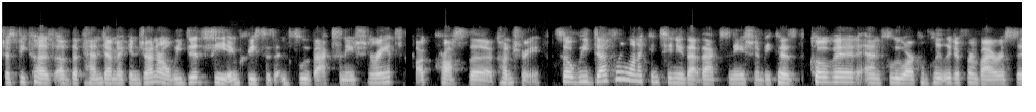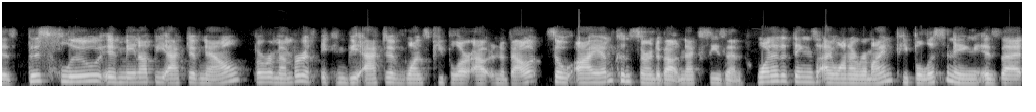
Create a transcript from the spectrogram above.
Just because of the pandemic in general, we did see increases in flu vaccination rates across the country. So, we definitely want to continue that vaccination because COVID and flu are completely different viruses. This flu, it may not be active now, but remember, it can be active once people are out and about. So I am concerned about next season. One of the things I want to remind people listening is that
